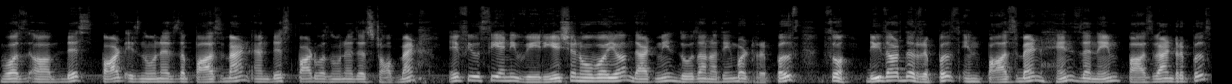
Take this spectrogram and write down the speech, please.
was uh, this part is known as the pass band and this part was known as the stop band. If you see any variation over here that means those are nothing but ripples. So these are the ripples in pass band hence the name pass band ripples.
